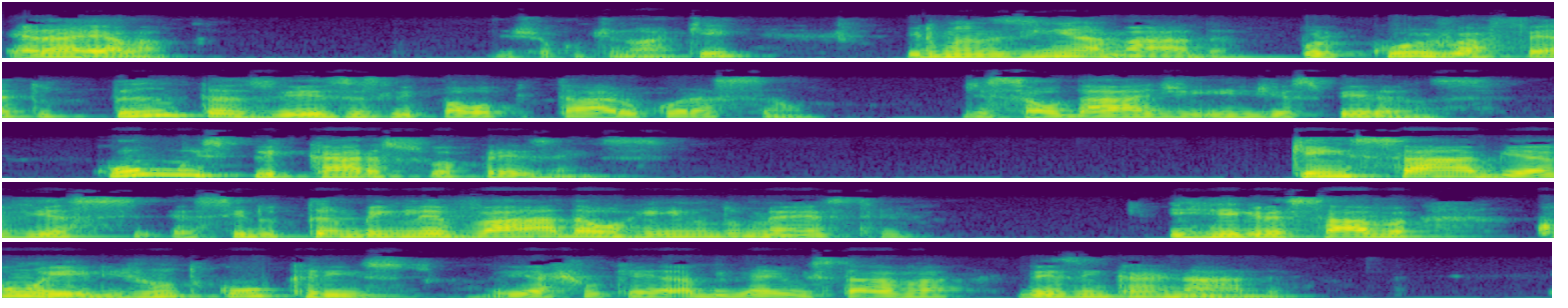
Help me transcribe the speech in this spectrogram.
Era ela. Deixa eu continuar aqui. Irmãzinha amada, por cujo afeto tantas vezes lhe palpitara o coração. de saudade e de esperança. Como explicar a sua presença? Quem sabe havia sido também levada ao reino do Mestre e regressava com ele, junto com o Cristo. Ele achou que Abigail estava desencarnada,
